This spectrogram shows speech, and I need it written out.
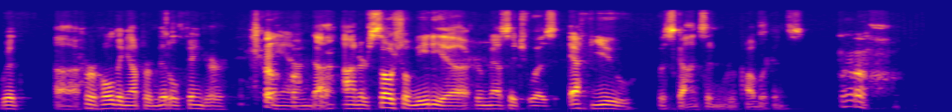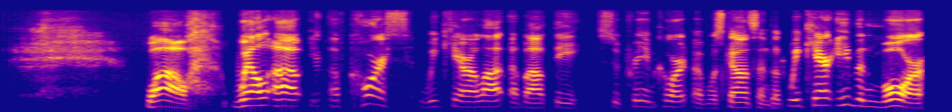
with uh, her holding up her middle finger. And uh, on her social media, her message was "Fu Wisconsin Republicans." Wow. Well, uh, of course, we care a lot about the Supreme Court of Wisconsin, but we care even more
